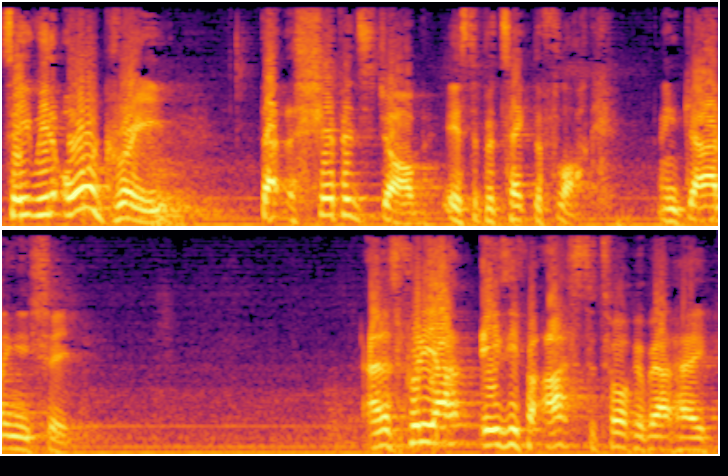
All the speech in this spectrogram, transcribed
See, we'd all agree that the shepherd's job is to protect the flock and guarding his sheep. And it's pretty easy for us to talk about, hey,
